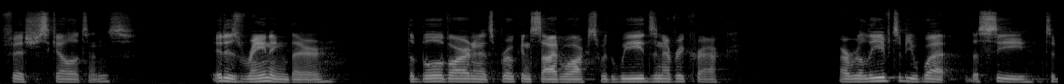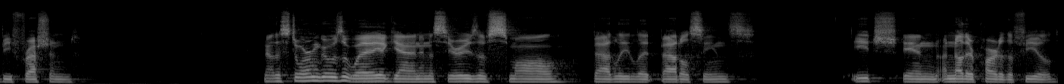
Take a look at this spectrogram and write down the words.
fish skeletons. It is raining there. The boulevard and its broken sidewalks, with weeds in every crack, are relieved to be wet, the sea to be freshened. Now the storm goes away again in a series of small, badly lit battle scenes, each in another part of the field.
